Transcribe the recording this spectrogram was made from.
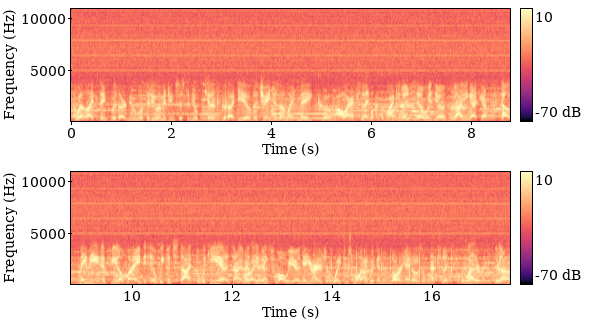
So, Well, I think with our new uh, video imaging system, you'll get a good idea of the changes I might make. Uh, Oh, excellent. Look at the I can understand what you're Mhm. driving at here. Now, maybe if you don't mind, uh, we could start with the ears. I, I see I think- small ears. yeah, your ears are way too small. I think we can enlarge okay. those a little. Excellent. Wait, well, there, there, yeah,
